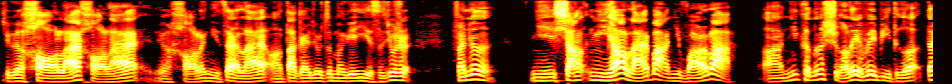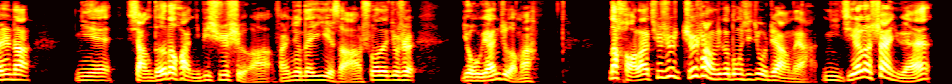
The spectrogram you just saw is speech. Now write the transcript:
这个好来好来，好了你再来啊，大概就这么个意思，就是反正你想你要来吧，你玩吧，啊，你可能舍了也未必得，但是呢，你想得的话，你必须舍，反正就那意思啊，说的就是有缘者嘛。那好了，其实职场这个东西就是这样的呀，你结了善缘。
